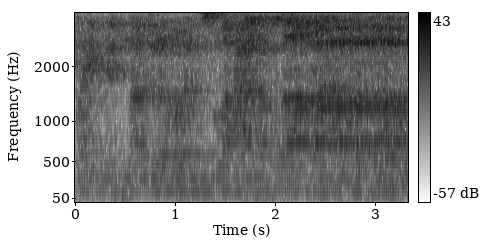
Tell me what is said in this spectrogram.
পাইতেন না, জোরে বলেন সুবহানাল্লাহ।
